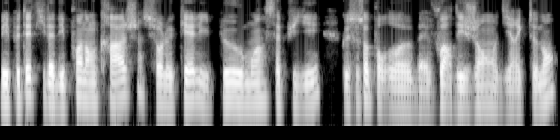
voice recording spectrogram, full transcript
mais peut-être qu'il a des points d'ancrage sur lesquels il peut au moins s'appuyer, que ce soit pour euh, bah, voir des gens directement,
